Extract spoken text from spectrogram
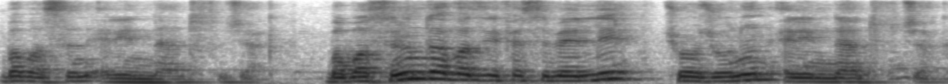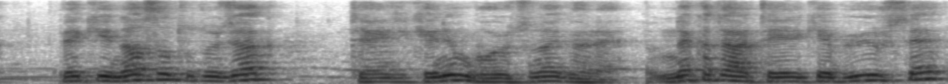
babasının elinden tutacak. Babasının da vazifesi belli, çocuğunun elinden tutacak. Peki nasıl tutacak? Tehlikenin boyutuna göre. Ne kadar tehlike büyürse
